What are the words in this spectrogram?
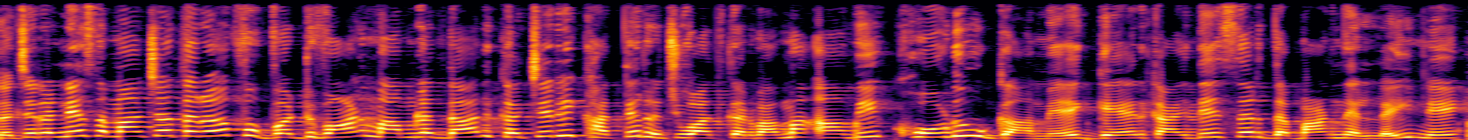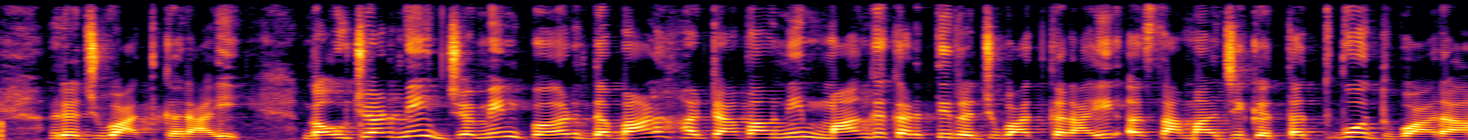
નજર અન્ય સમાચાર તરફ, વઢવાણ મામલતદાર કચેરી ખાતે રજૂઆત કરવામાં આવી. ખોડુ ગામે ગેરકાયદેસર દબાણને લઈને રજૂઆત કરાઈ. ગૌચરની જમીન પર દબાણ હટાવવાની માંગ કરતી રજૂઆત કરાઈ. અસામાજિક તત્વો દ્વારા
